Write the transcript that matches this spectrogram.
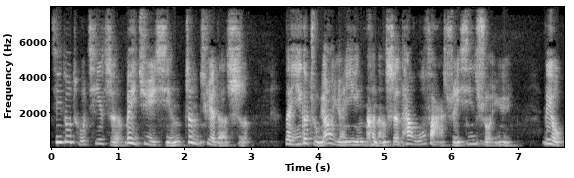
基督徒妻子畏惧行正确的事的一个主要原因，可能是她无法随心所欲。六，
